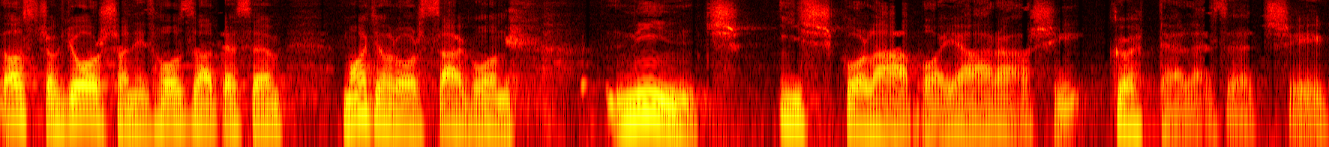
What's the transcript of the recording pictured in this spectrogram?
azt csak gyorsan itt hozzáteszem, Magyarországon nincs iskolába járási kötelezettség,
